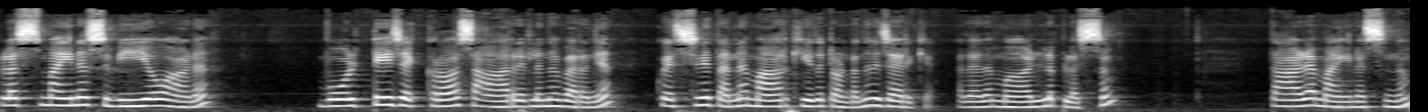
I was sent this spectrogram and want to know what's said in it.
പ്ലസ് മൈനസ് വി ഒ ആണ് വോൾട്ടേജ് അക്രോസ് ആർ എൽ എന്ന് പറഞ്ഞ് ക്വസ്റ്റിനെ തന്നെ മാർക്ക് ചെയ്തിട്ടുണ്ടെന്ന് വിചാരിക്കുക. അതായത് മേളിൽ പ്ലസ്സും താഴെ മൈനസെന്നും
